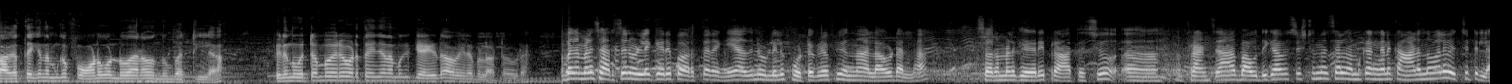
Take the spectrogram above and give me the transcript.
അപ്പോൾ അകത്തേക്ക് നമുക്ക് ഫോൺ കൊണ്ടുപോകാനോ ഒന്നും പറ്റില്ല. പിന്നെ നൂറ്റമ്പത് രൂപ കൊടുത്തു കഴിഞ്ഞാൽ നമുക്ക് ഗൈഡ് അവൈലബിൾ ആട്ടോ ഇവിടെ. അപ്പോൾ നമ്മൾ ചർച്ചിനുള്ളിൽ കയറി പുറത്തിറങ്ങി അതിനുള്ളിൽ ഫോട്ടോഗ്രാഫി ഒന്നും അലൗഡ് അല്ല. സോ നമ്മൾ കയറി പ്രാർത്ഥിച്ചു. ഫ്രണ്ട്സ് ആ ഭൗതികാവശിഷ്ടം എന്ന് വെച്ചാൽ നമുക്ക് അങ്ങനെ കാണുന്ന പോലെ വെച്ചിട്ടില്ല.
